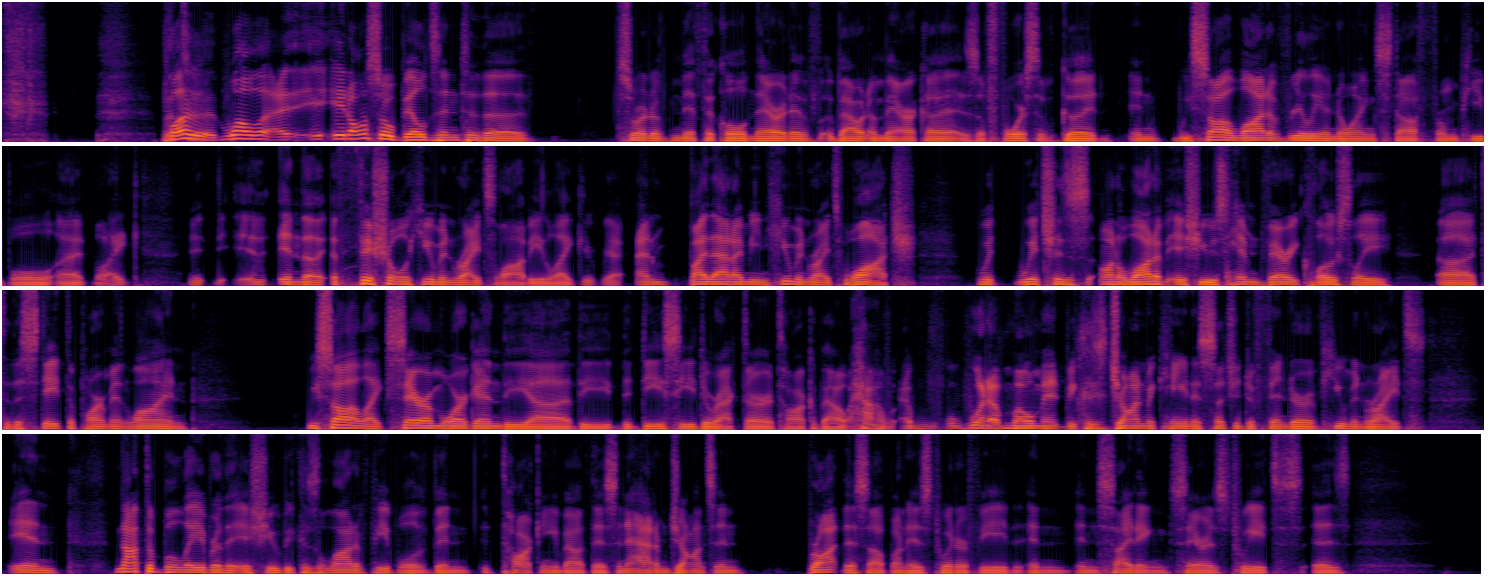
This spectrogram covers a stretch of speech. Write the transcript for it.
Plus, it. well, uh, it it also builds into the sort of mythical narrative about America as a force of good, and we saw a lot of really annoying stuff from people at like i- i- in the official human rights lobby, like, and by that I mean Human Rights Watch, which which is on a lot of issues hemmed very closely uh, to the State Department line. We saw like Sarah Margon, the uh, the the DC director, talk about how what a moment because John McCain is such a defender of human rights, and not to belabor the issue because a lot of people have been talking about this, and Adam Johnson brought this up on his Twitter feed in in citing Sarah's tweets is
